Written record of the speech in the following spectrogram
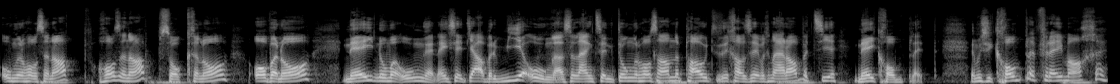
Unterhosen ab, Hosen ab, Socken an, oben an. Nein, nur unten. Nein, ich sagte, ja, aber wie unten? Also längst, wenn ich die Unterhose anbehalte, ich kann es einfach näher runterziehen. Nein, komplett. Dann musst du dich komplett frei machen.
